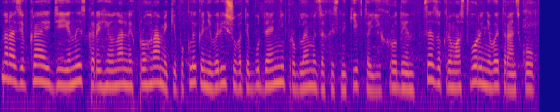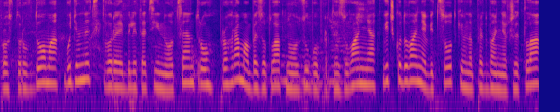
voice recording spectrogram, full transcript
Наразі в краї діє низка регіональних програм, які покликані вирішувати буденні проблеми захисників та їх родин. Це, зокрема, створення ветеранського простору вдома, будівництво реабілітаційного центру, програма безоплатного зубопротезування, відшкодування відсотків на придбання житла,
